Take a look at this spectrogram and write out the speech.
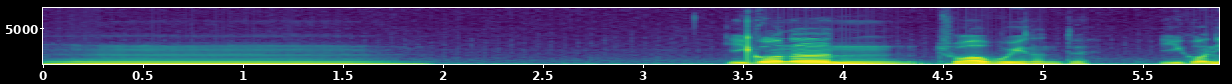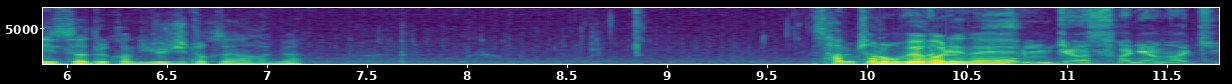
음. 이거는 좋아 보이는데? 이건 있어야 될것 같아. 유지력 생각하면. 3,500원이네. 나는 혼자 사냥하지.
